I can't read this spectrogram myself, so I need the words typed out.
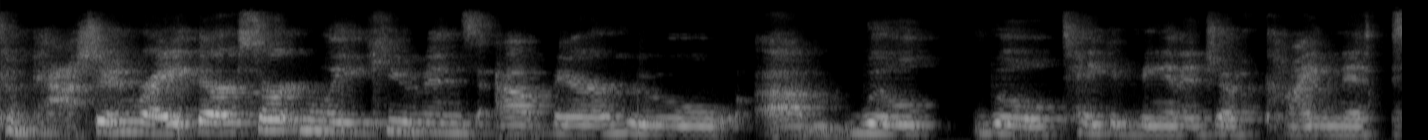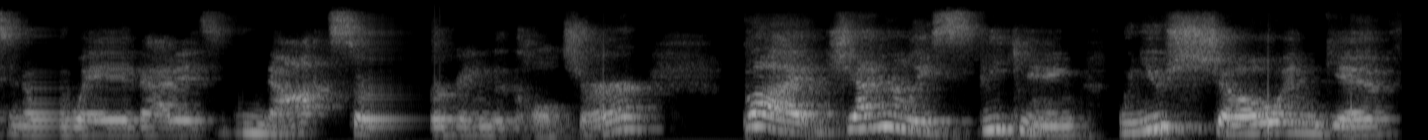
compassion right? There are certainly humans out there who um, will will take advantage of kindness in a way that is not serving the culture. But generally speaking when you show and give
